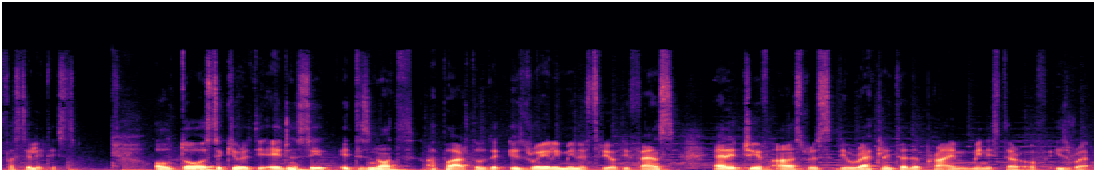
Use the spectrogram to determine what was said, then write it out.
facilities. Although a security agency, it is not a part of the Israeli Ministry of Defense and its chief answers directly to the Prime Minister of Israel.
